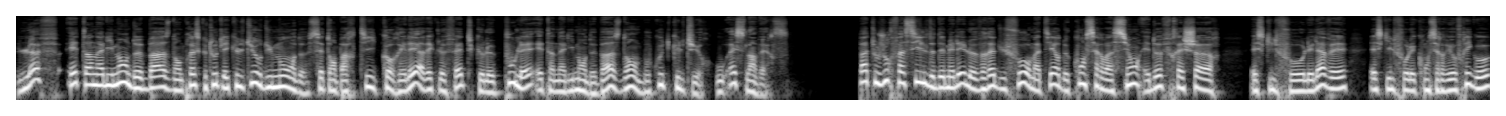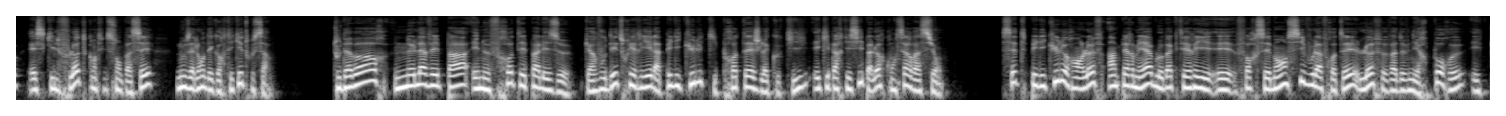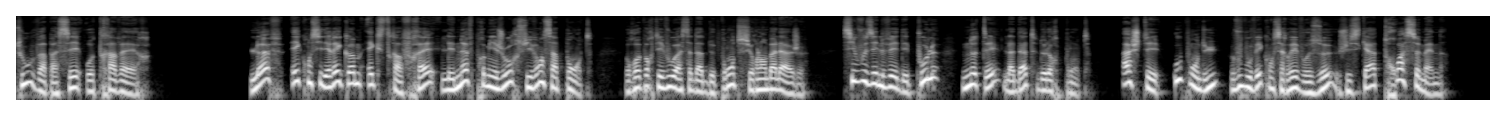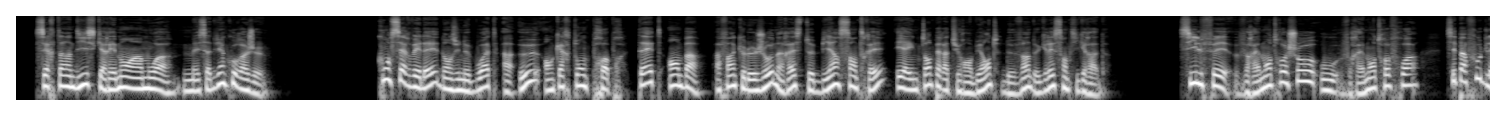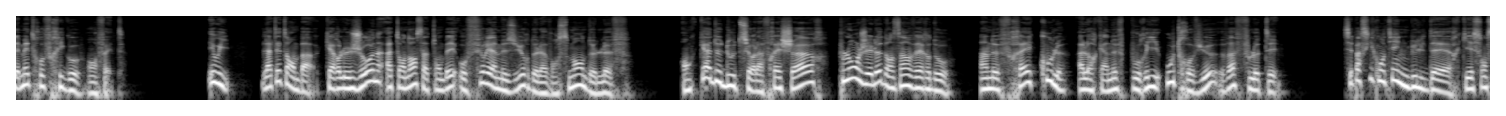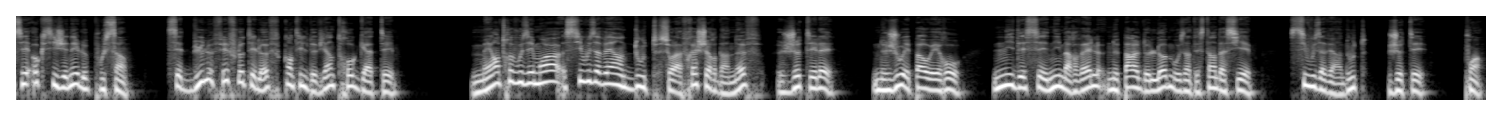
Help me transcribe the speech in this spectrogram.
L'œuf est un aliment de base dans presque toutes les cultures du monde. C'est en partie corrélé avec le fait que le poulet est un aliment de base dans beaucoup de cultures. Ou est-ce l'inverse? Pas toujours facile de démêler le vrai du faux en matière de conservation et de fraîcheur. Est-ce qu'il faut les laver? Est-ce qu'il faut les conserver au frigo? Est-ce qu'ils flottent quand ils sont passés? Nous allons décortiquer tout ça. Tout d'abord, ne lavez pas et ne frottez pas les œufs, car vous détruiriez la pellicule qui protège la coquille et qui participe à leur conservation. Cette pellicule rend l'œuf imperméable aux bactéries et forcément, si vous la frottez, l'œuf va devenir poreux et tout va passer au travers. L'œuf est considéré comme extra frais les 9 premiers jours suivant sa ponte. Reportez-vous à sa date de ponte sur l'emballage. Si vous élevez des poules, notez la date de leur ponte. Acheté ou pondu, vous pouvez conserver vos œufs jusqu'à 3 semaines. Certains disent carrément un mois, mais ça devient courageux. Conservez-les dans une boîte à œufs en carton propre, tête en bas, afin que le jaune reste bien centré et à une température ambiante de 20 degrés centigrades. S'il fait vraiment trop chaud ou vraiment trop froid, c'est pas fou de les mettre au frigo en fait. Et oui, la tête en bas, car le jaune a tendance à tomber au fur et à mesure de l'avancement de l'œuf. En cas de doute sur la fraîcheur, plongez-le dans un verre d'eau. Un œuf frais coule, alors qu'un œuf pourri ou trop vieux va flotter. C'est parce qu'il contient une bulle d'air qui est censée oxygéner le poussin. Cette bulle fait flotter l'œuf quand il devient trop gâté. Mais entre vous et moi, si vous avez un doute sur la fraîcheur d'un œuf, jetez-les. Ne jouez pas au héros. Ni DC ni Marvel ne parlent de l'homme aux intestins d'acier. Si vous avez un doute, jetez. Point.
